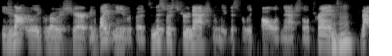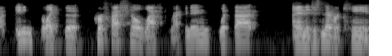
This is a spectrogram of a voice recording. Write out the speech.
He did not really grow his share in white neighborhoods. And this was true nationally. This really followed national trends. Mm-hmm. And I was waiting for like the professional left reckoning with that. And it just never came.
